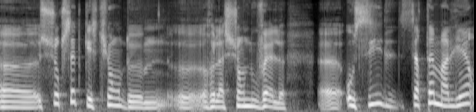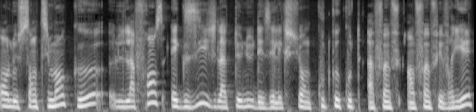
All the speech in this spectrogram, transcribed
Euh, sur cette question de relations nouvelles, aussi, certains Maliens ont le sentiment que la France exige la tenue des élections coûte que coûte en fin février,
